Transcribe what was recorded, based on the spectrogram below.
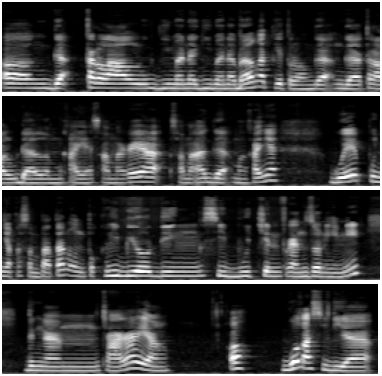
eh, nggak uh, terlalu gimana gimana banget gitu loh. Nggak nggak terlalu dalam kayak sama Rea sama Aga. Makanya gue punya kesempatan untuk rebuilding si bucin friendzone ini dengan cara yang oh gue kasih dia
